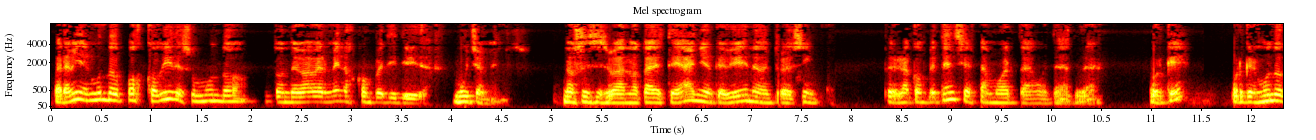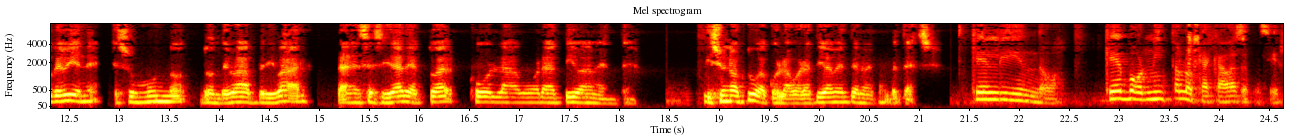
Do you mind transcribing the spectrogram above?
Para mí el mundo post-COVID es un mundo donde va a haber menos competitividad, mucha menos. No sé si se va a notar este año, el que viene o dentro de cinco, pero la competencia está muerta de muerte natural. ¿Por qué? Porque el mundo que viene es un mundo donde va a privar la necesidad de actuar colaborativamente. Y si uno actúa colaborativamente no hay competencia. Qué lindo, qué bonito lo que acabas de decir.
